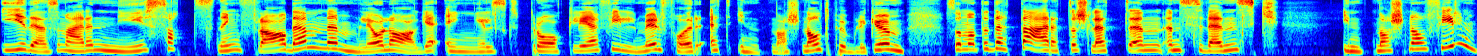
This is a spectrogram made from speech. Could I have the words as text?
i det som er en ny satsing fra dem, nemlig å lage engelskspråklige filmer for et internasjonalt publikum. Sånn at dette er rett og slett en, en svensk internasjonal film.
